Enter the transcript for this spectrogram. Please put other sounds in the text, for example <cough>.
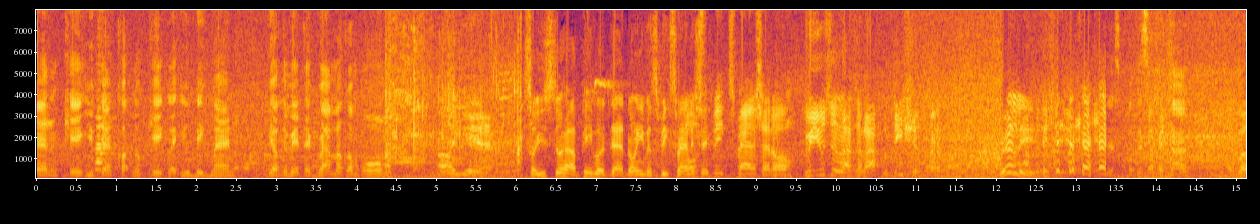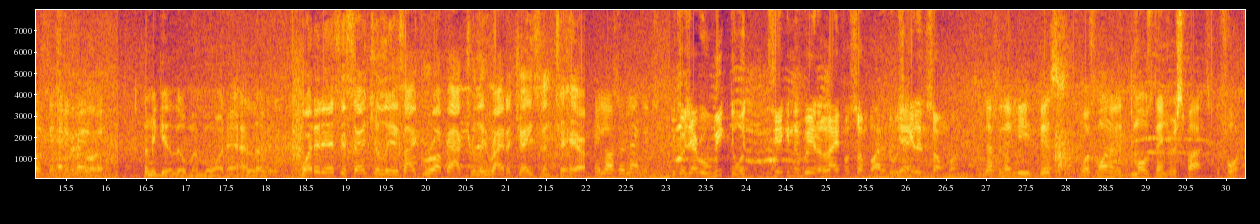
And cake, you can't cut no cake like you big man. You have to wait till grandma come home. Oh yeah. So you still have people that don't even speak Spanish? Don't speak Spanish at all. We use it as an aphrodisiac, right? Really? <laughs> Just put this in the top. Roast the headed right away. Let me get a little bit more of that. I love it. What it is essentially is I grew up actually right adjacent to here. They lost their language. Because every week they were taking away the life of somebody. They were Yeah. killing someone. Definitely, this was one of the most dangerous spots before.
